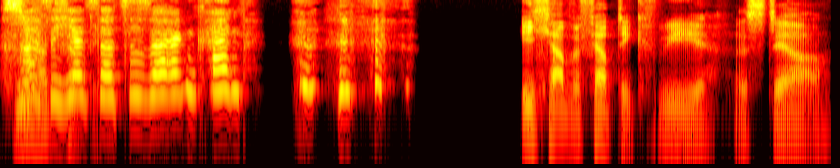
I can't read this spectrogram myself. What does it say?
Sie was ich jetzt dazu sagen kann. Ich habe fertig, wie es der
